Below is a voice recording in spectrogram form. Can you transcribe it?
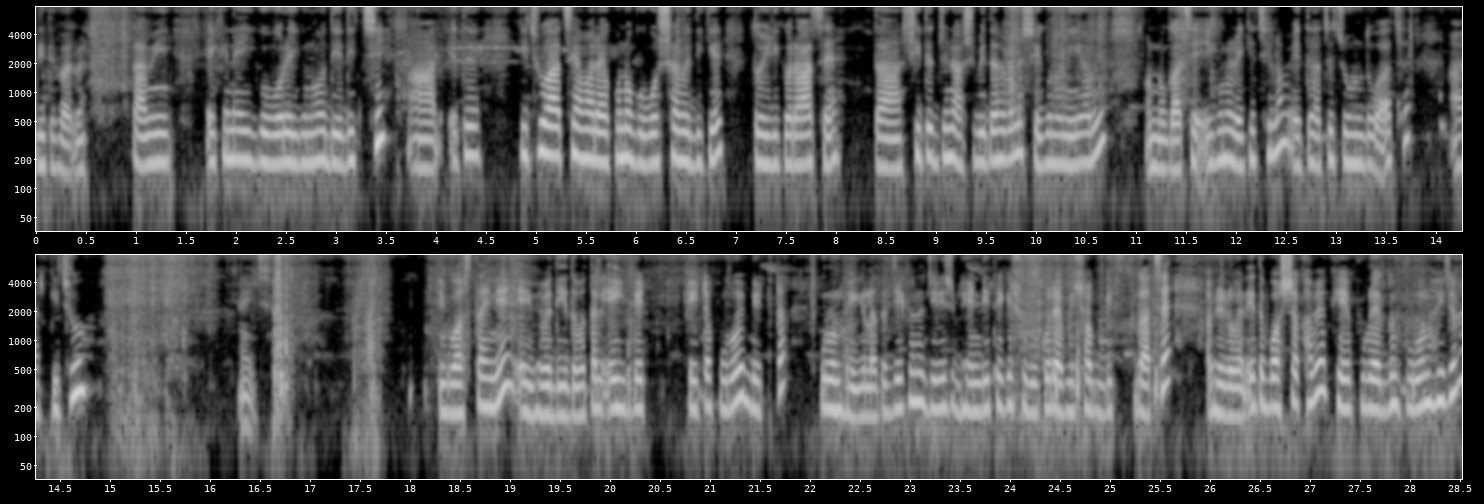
দিতে পারবেন। তা আমি এখানে এই গোবর এইগুলোও দিয়ে দিচ্ছি। আর এতে কিছু আছে আমার এখনও গোবর সার ওইদিকে তৈরি করা আছে। তা শীতের জন্য অসুবিধা হবে না, সেগুলো নিয়ে আমি অন্য গাছে এগুলো রেখেছিলাম, এতে আছে চুন আছে, আর কিছু এই এই বস্তায় নিয়ে এইভাবে দিয়ে দেবো। তাহলে এই বেড, এইটা পুরোই বেডটা পূরণ হয়ে গেল। তো যে কোনো জিনিস ভেন্ডি থেকে শুরু করে আপনি সব গাছে আপনি রোবেন এতে বর্ষা খাবে, খেয়ে পুরো একদম পূরণ হয়ে যাবে,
